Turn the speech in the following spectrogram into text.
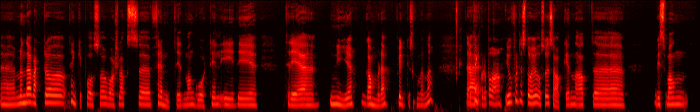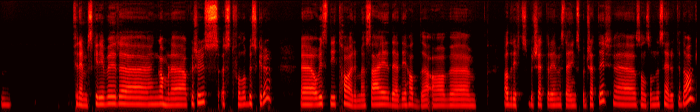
Uh, men det er verdt å tenke på også hva slags fremtid man går til i de tre nye, gamle fylkeskommunene. Hva tenker du på da? Jo, for det står jo også i saken at uh, hvis man fremskriver uh, gamle Akershus, Østfold og Buskerud, uh, og hvis de tar med seg det de hadde av av driftsbudsjetter og investeringsbudsjetter, eh, sånn som det ser ut i dag.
